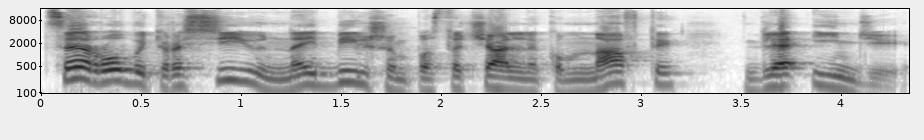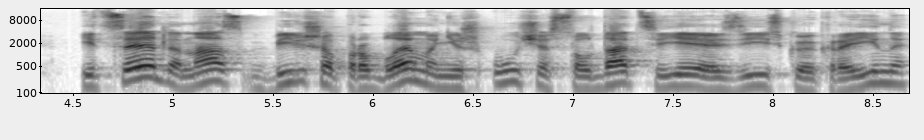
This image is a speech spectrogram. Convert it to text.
Це робить Росію найбільшим постачальником нафти для Індії. І це для нас більша проблема, ніж участь солдат цієї азійської країни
